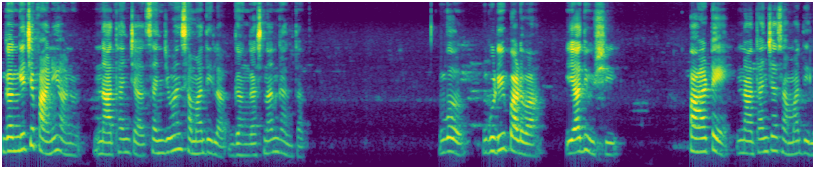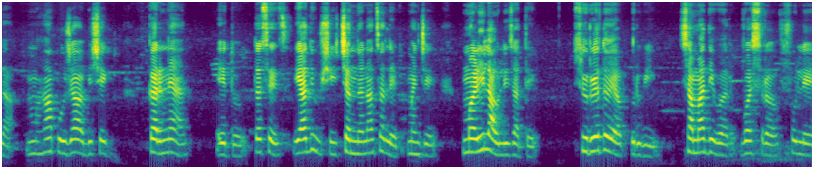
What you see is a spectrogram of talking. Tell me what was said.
गंगेचे पाणी आणून नाथांच्या संजीवन समाधीला गंगास्नान घालतात व गुढीपाडवा या दिवशी पहाटे नाथांच्या समाधीला महापूजा-अभिषेक करण्यात येतो. तसेच या दिवशी चंदनाचा लेप म्हणजे मळी लावली जाते. सूर्योदयापूर्वी समाधीवर वस्त्र, फुले,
